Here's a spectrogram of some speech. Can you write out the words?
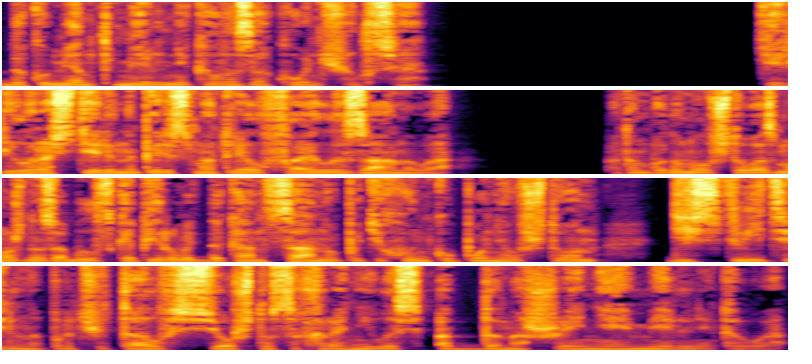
Документ Мельникова закончился. Кирилл растерянно пересмотрел файлы заново. Потом подумал, что, возможно, забыл скопировать до конца, но потихоньку понял, что он действительно прочитал все, что сохранилось от доношения Мельникова.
